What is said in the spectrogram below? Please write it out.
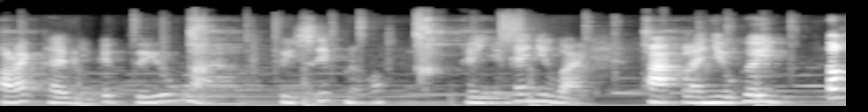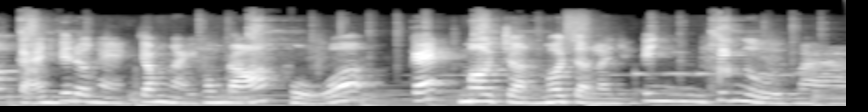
collect thêm những cái phiếu mà free ship nữa. Thì những cái như vậy hoặc là nhiều khi tất cả những cái đơn hàng trong ngày hôm đó của các merchant merchant là những cái cái người mà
